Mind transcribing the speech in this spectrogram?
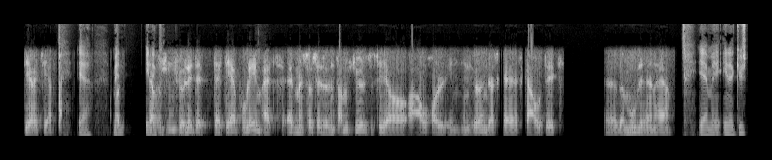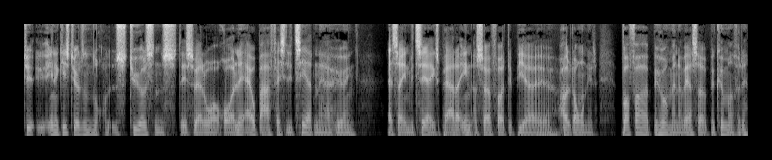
Det er rigtigt, ja. Ja, Energi... Derfor synes jeg jo lidt, at, at det er et problem, at, at man så sætter den samme styrelse til at, at afholde en, en høring, der skal, skal afdække, øh, hvad mulighederne er. Ja, men Energistyr, Energistyrelsens, det er svært ord, rolle er jo bare at facilitere den her høring. Altså invitere eksperter ind og sørge for, at det bliver øh, holdt ordentligt. Hvorfor behøver man at være så bekymret for det?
